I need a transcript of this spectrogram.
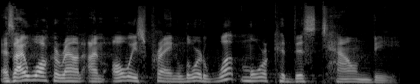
As I walk around, I'm always praying, Lord, what more could this town be?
